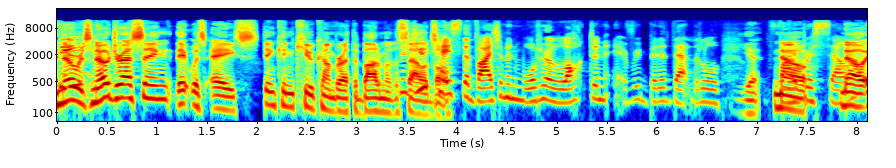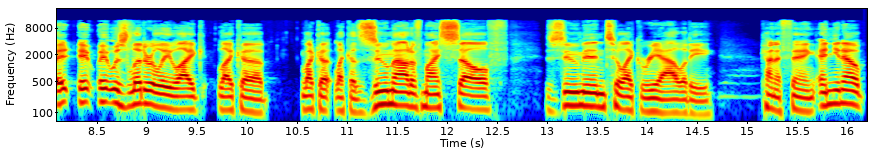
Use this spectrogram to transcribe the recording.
And there was no dressing. It was a stinking cucumber at the bottom of the Did salad Did you bowl. taste the vitamin water locked in every bit of that little Yeah. No. fibrous cell? No, it, it it was literally like like a like a like a zoom out of myself, zoom into like reality kind of thing. And you know,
